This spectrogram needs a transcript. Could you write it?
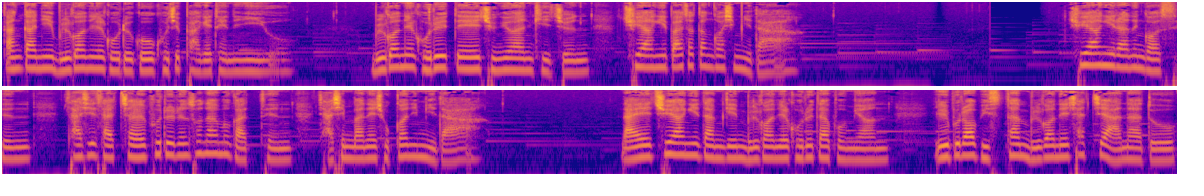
깐깐히 물건을 고르고 고집하게 되는 이유. 물건을 고를 때의 중요한 기준, 취향이 빠졌던 것입니다. 취향이라는 것은 사시사철 푸르른 소나무 같은 자신만의 조건입니다. 나의 취향이 담긴 물건을 고르다 보면 일부러 비슷한 물건을 찾지 않아도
